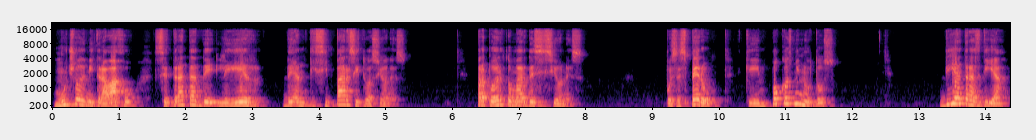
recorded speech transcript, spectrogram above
Mucho de mi trabajo se trata de leer, de anticipar situaciones para poder tomar decisiones. Pues espero que en pocos minutos, día tras día,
